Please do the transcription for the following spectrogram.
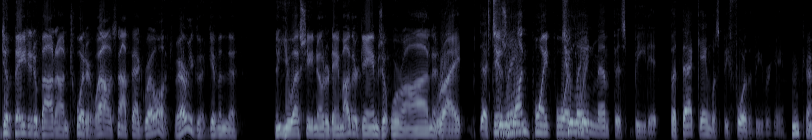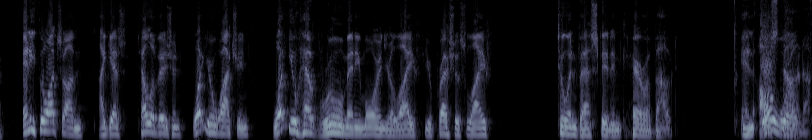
debated about on Twitter. Well, it's not that great. Oh, it's very good given the, the USC Notre Dame other games that were on. And Right. Uh, Is Tulane, 1.43. Tulane Memphis beat it, but that game was before the Beaver game. Okay. Any thoughts on, I guess, television, what you're watching, what you have room anymore in your life, your precious life, to invest in and care about? And There's our not world,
